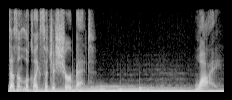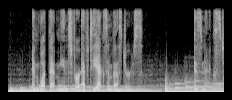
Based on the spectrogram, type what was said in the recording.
doesn't look like such a sure bet. Why? And what that means for FTX investors is next.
